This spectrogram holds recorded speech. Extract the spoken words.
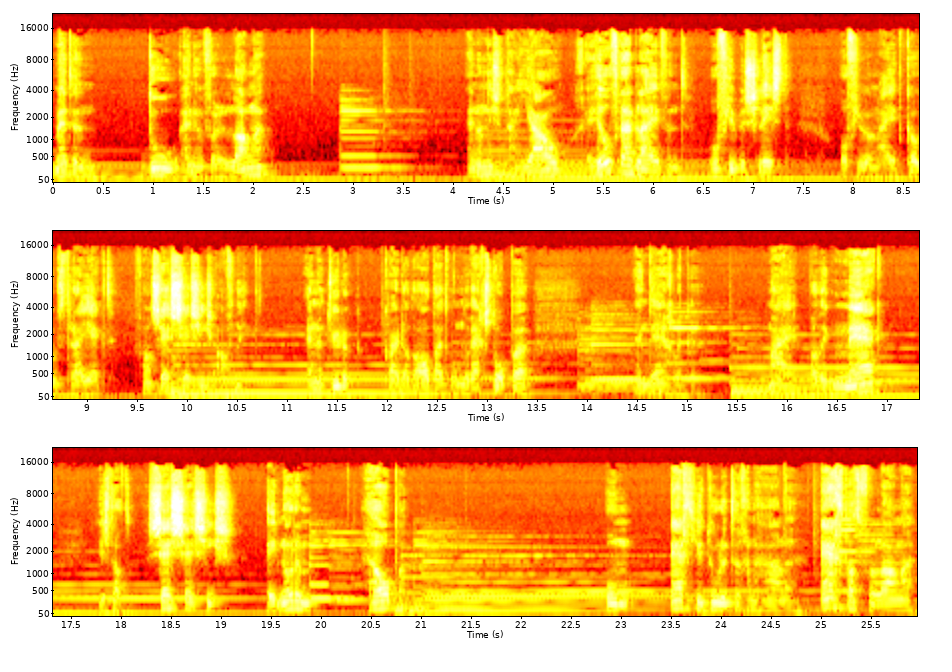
Met een doel en een verlangen. En dan is het aan jou, geheel vrijblijvend, of je beslist of je bij mij het coachtraject van zes sessies afneemt. En natuurlijk kan je dat altijd onderweg stoppen en dergelijke. Maar wat ik merk is dat zes sessies enorm helpen om echt je doelen te gaan halen. Echt dat verlangen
